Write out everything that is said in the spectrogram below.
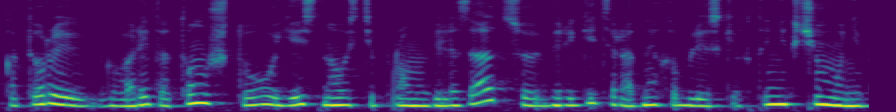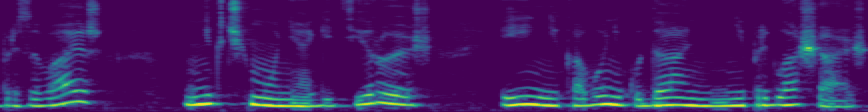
который говорит о том, что есть новости про мобилизацию, берегите родных и близких. Ты ни к чему не призываешь, ни к чему не агитируешь и никого никуда не приглашаешь.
